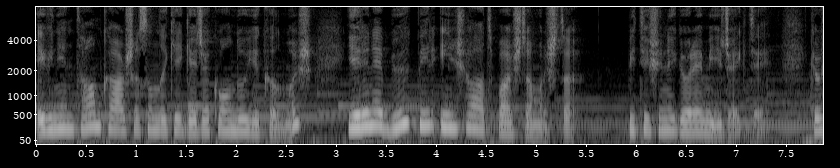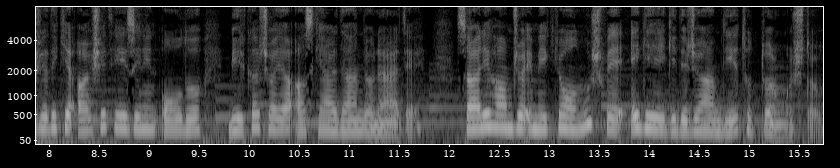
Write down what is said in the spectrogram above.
Evinin tam karşısındaki gece kondu yıkılmış, yerine büyük bir inşaat başlamıştı bitişini göremeyecekti. Köşedeki Ayşe teyzenin oğlu birkaç aya askerden dönerdi. Salih amca emekli olmuş ve Ege'ye gideceğim diye tutturmuştu.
